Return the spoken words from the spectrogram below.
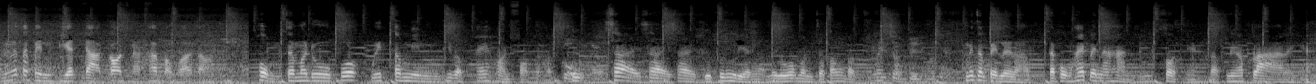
นี่ก็จะเป็นเบียดดากอนนะ ถ้าแบบว่าจำผมจะมาดูพวกวิตามินที่แบบให้ฮอนฟอกอะครับกบคือใช่ใช่ใช่คือเพิ่งเลี้ยงอะไม่รู้ว่ามันจะต้องแบบไม่จำเป็นว่าไม่จำเป็นเลยเหรอครับ แต่ผมให้เป็นอาหารสดเนี่ยแบบเนื้อปลาอะไรเงี้ย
